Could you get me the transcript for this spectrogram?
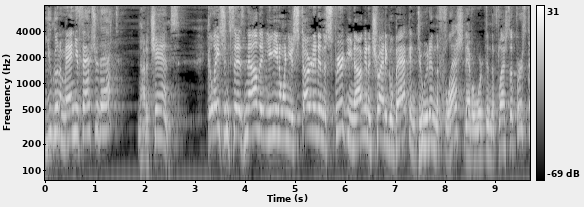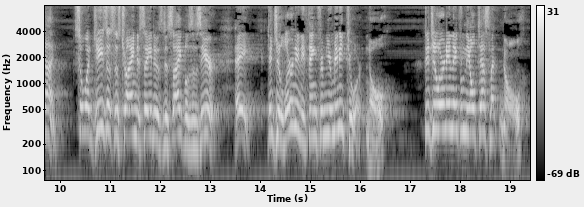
You going to manufacture that? Not a chance. Galatians says now that you, you know, when you started in the spirit, you're now going to try to go back and do it in the flesh. Never worked in the flesh the first time. So what Jesus is trying to say to his disciples is here. Hey, did you learn anything from your mini tour? No. Did you learn anything from the Old Testament? No.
